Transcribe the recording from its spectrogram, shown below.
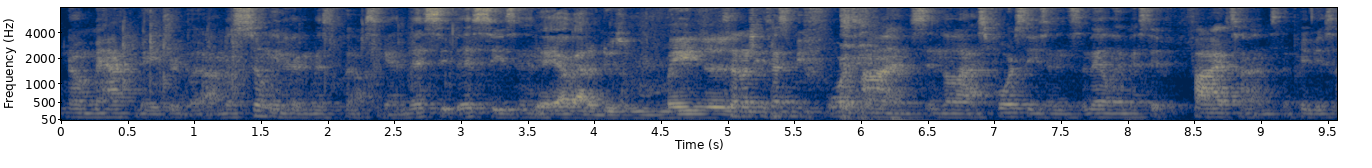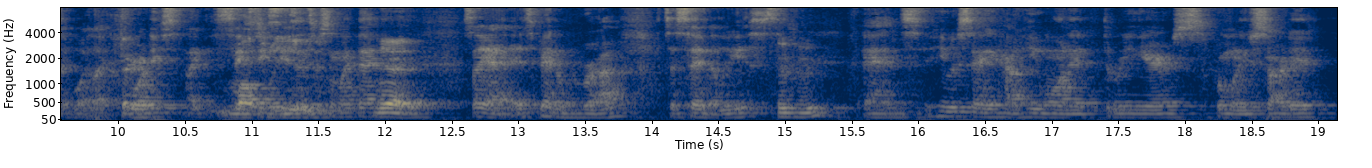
no math major, but I'm assuming they're gonna miss the playoffs again this this season. Yeah, y'all got to do some major. So that's to be four times in the last four seasons, and they only missed it five times in the previous like what like forty like sixty seasons or something like that. Yeah. So yeah, it's been rough to say the least. Mm-hmm. And he was saying how he wanted three years from when he started,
